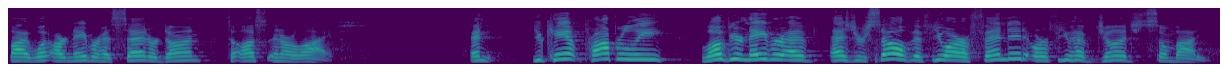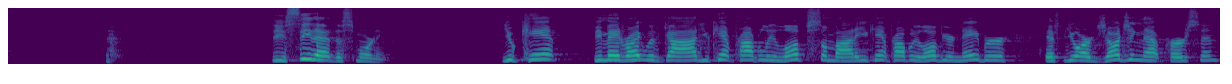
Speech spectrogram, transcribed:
by what our neighbor has said or done to us in our lives. And you can't properly Love your neighbor as, as yourself if you are offended or if you have judged somebody. Do you see that this morning? You can't be made right with God. You can't properly love somebody. You can't properly love your neighbor if you are judging that person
